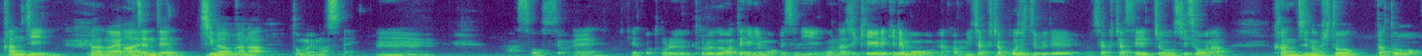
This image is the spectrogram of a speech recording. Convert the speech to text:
感じなのはやっぱ全然違うかなと思いますね。うん。まあそうっすよね。結構取る、取る側的にも別に同じ経歴でもなんかめちゃくちゃポジティブでめちゃくちゃ成長しそうな感じの人だと、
